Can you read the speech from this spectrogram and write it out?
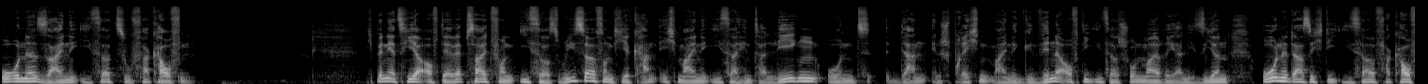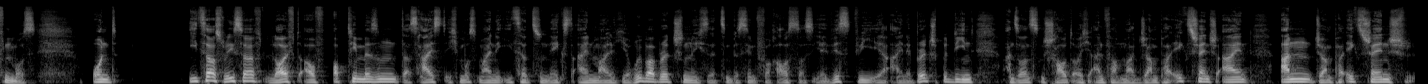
ohne seine Ether zu verkaufen. Ich bin jetzt hier auf der Website von Ethos Reserve und hier kann ich meine Ether hinterlegen und dann entsprechend meine Gewinne auf die Ether schon mal realisieren, ohne dass ich die Ether verkaufen muss. Und Ethos Reserve läuft auf Optimism. Das heißt, ich muss meine Ether zunächst einmal hier rüber bridgen. Ich setze ein bisschen voraus, dass ihr wisst, wie ihr eine Bridge bedient. Ansonsten schaut euch einfach mal Jumper Exchange ein, an. Jumper Exchange,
